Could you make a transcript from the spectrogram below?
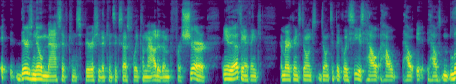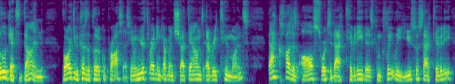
it, there's no massive conspiracy that can successfully come out of them for sure. And, you know, the other thing I think Americans don't don't typically see is how how how it, how little gets done, largely because of the political process. You know, when you're threatening government shutdowns every two months, that causes all sorts of activity that is completely useless activity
